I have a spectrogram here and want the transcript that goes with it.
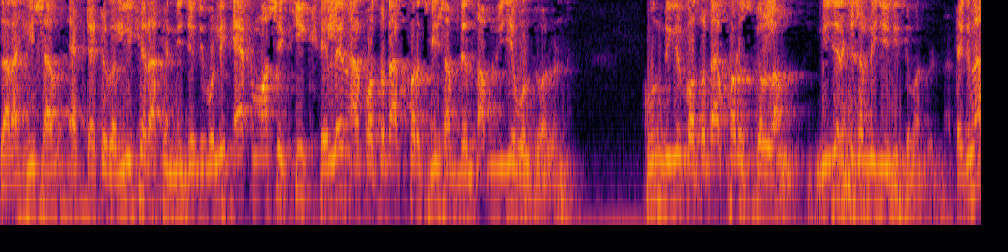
যারা হিসাব একটা একটা লিখে রাখেননি যদি বলি, এক মাসে কি খেলেন আর কত টাকা খরচ হিসাব দেন, তো আপনি নিজে বলতে পারবেন না। কোন দিকে কত টাকা খরচ করলাম, নিজের হিসাব নিজেই দিতে পারবেন না, ঠিক না?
